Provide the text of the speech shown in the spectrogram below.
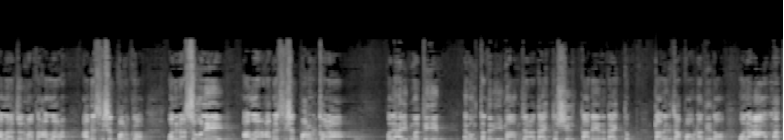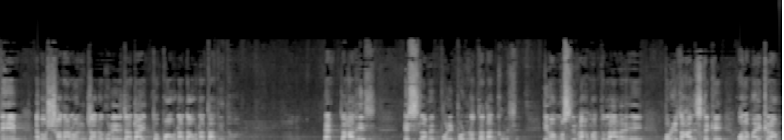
আল্লাহর জন্য, মাত্র আল্লাহর আদেশ নিষেধ পালন করা। বলে রাসুলই আল্লাহর আদেশ নিষেধ পালন করা। বলে আইমাতিহিম এবং তাদের ইমাম যারা দায়িত্বশীল, তাদের দায়িত্ব, তাদের যা পাওনা দিয়ে দেওয়া। বলে, আম্মাতিহিম এবং সাধারণ জনগণের যা দায়িত্ব, পাওনা দাওনা তা দিয়ে দেওয়া। একটা হাদিস ইসলামের পরিপূর্ণতা দান করেছে। ইমাম মুসলিম রহমতুল্লাহ এই বর্ণিত হাদিসটাকে ওলামা ইকরাম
